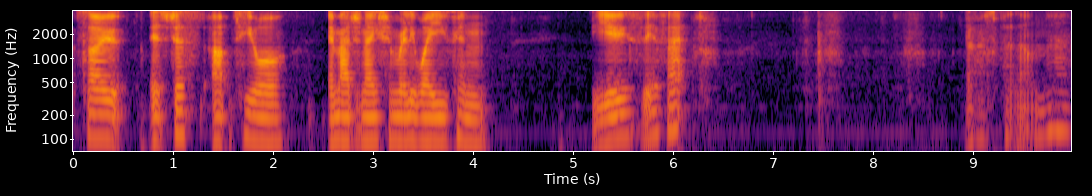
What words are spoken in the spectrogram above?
So it's just up to your imagination really where you can use the effect. If I just put that on there.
